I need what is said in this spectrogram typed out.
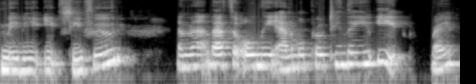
Maybe you eat seafood and that, that's the only animal protein that you eat right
